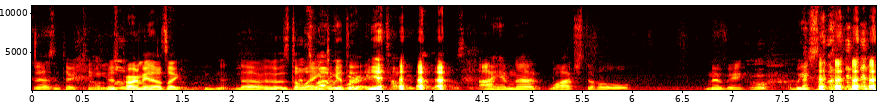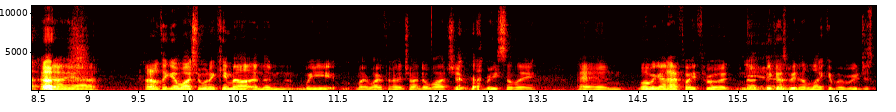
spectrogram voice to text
2013. There's part of me that was like, n- no, it was That's delaying why to we get to weren't that. Yeah. talking about that. I have not watched the whole movie. Oof. We and I, uh, I don't think I watched it when it came out, and then we, my wife and I, tried to watch it recently, and well, we got halfway through it, not Yeah. because we didn't like it, but we just,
